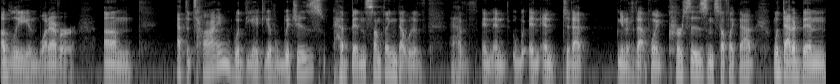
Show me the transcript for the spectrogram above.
ugly and whatever. Um, at the time would the idea of witches have been something that would have have and and and, and to that you know to that point curses and stuff like that would that have been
